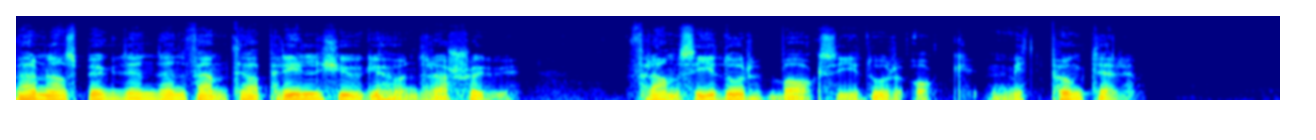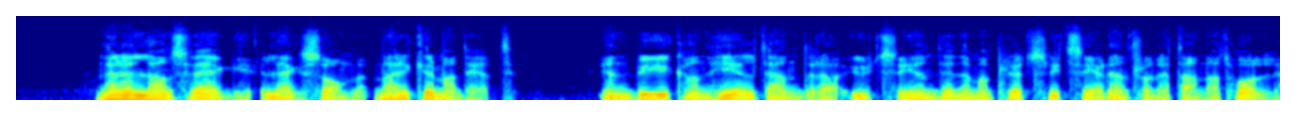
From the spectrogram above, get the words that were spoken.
Värmlandsbygden den 5 april 2007. Framsidor, baksidor och mittpunkter. När en landsväg läggs om märker man det. En by kan helt ändra utseende när man plötsligt ser den från ett annat håll.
